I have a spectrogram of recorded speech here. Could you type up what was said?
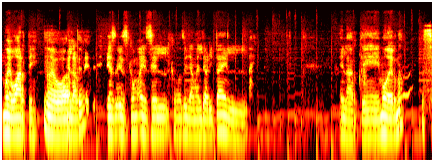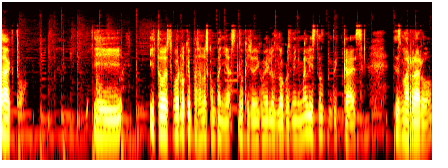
nuevo arte. Nuevo arte. arte es, es como es el ¿cómo se llama el de ahorita? El el arte moderno. Exacto. Y, y todo esto por lo que pasan las compañías, lo que yo digo de los logos minimalistas, donde cada vez es más raro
